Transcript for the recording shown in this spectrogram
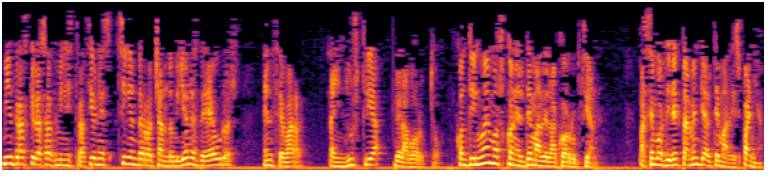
mientras que las administraciones siguen derrochando millones de euros en cebar la industria del aborto. Continuemos con el tema de la corrupción. Pasemos directamente al tema de España.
